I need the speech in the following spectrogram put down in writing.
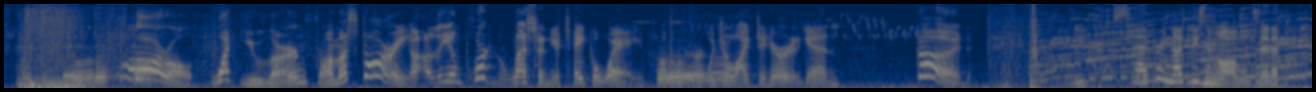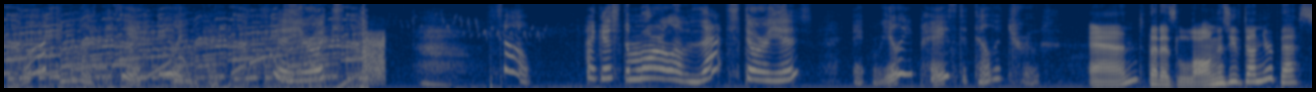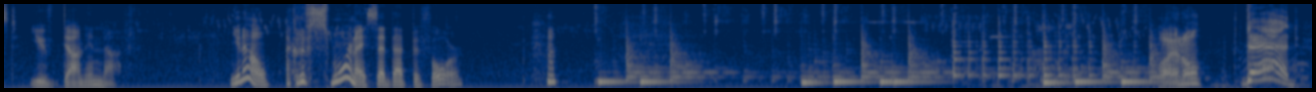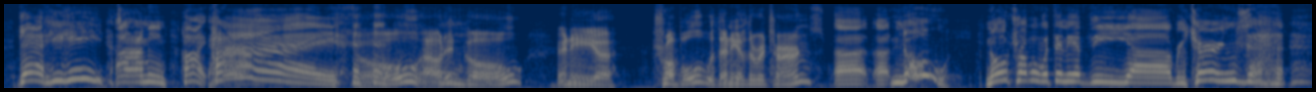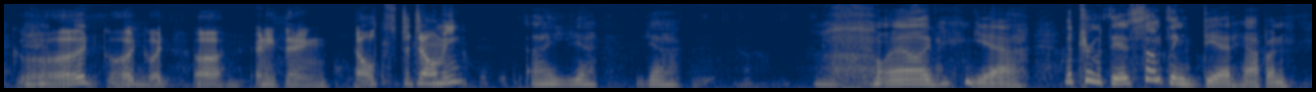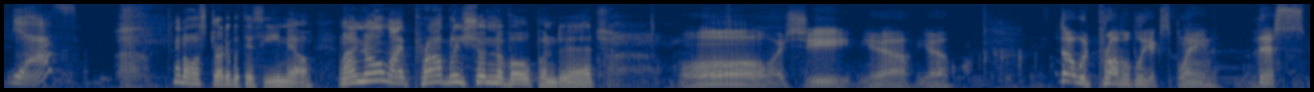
Moral: What you learn from a story. Uh, the important lesson you take away. Uh, would you like to hear it again? Good. Säkert nagvisningar. So, I guess the moral of that story is it really pays to tell the truth. And that as long as you've done your best, you've done enough. You know, I could have sworn I said that before. Lionel? Dad! Dad, hee hee! I mean, hi, hi! So, how'd it go? Any, uh, trouble with any of the returns? Uh, uh, no! No trouble with any of the, uh, returns. Good, good, good. Uh, anything else to tell me? I, uh, yeah. Well, yeah. The truth is, something did happen. Yes? It all started with this email, and I know I probably shouldn't have opened it. Oh, I see. Yeah, yeah. That would probably explain this.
